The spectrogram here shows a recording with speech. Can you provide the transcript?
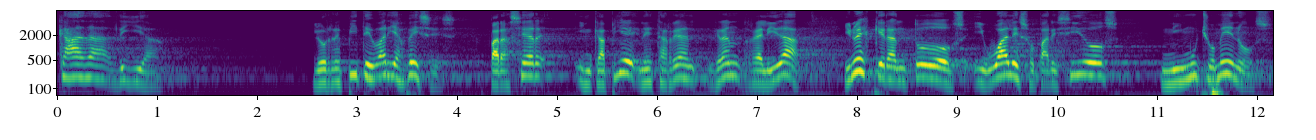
cada día. Lo repite varias veces para hacer hincapié en esta gran realidad. Y no es que eran todos iguales o parecidos, ni mucho menos.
